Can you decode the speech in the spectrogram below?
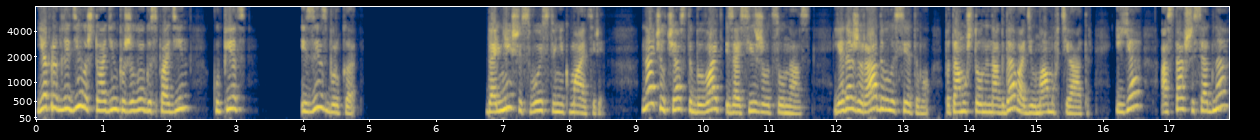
Я проглядела, что один пожилой господин, купец из Инсбурга, дальнейший свойственник матери, начал часто бывать и засиживаться у нас. Я даже радовалась этому, потому что он иногда водил маму в театр, и я, оставшись одна,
